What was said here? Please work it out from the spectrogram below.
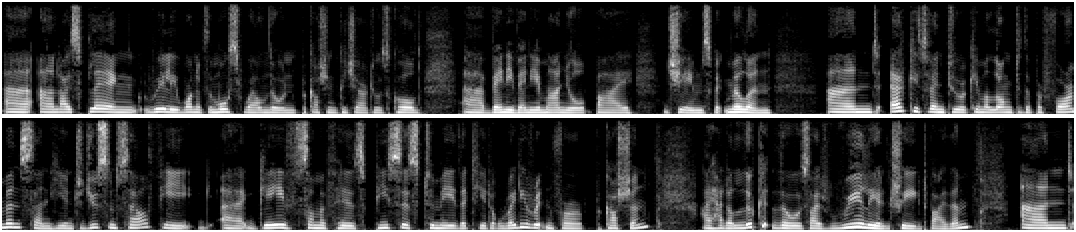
Uh, and I was playing really one of the most well known percussion concertos called uh, Veni Veni Emmanuel by James MacMillan. And Erkki Sven Tüür came along to the performance and he introduced himself. He uh, gave some of his pieces to me that he had already written for percussion. I had a look at those. I was really intrigued by them. And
